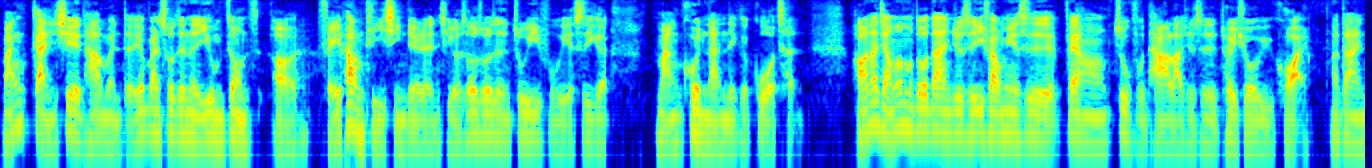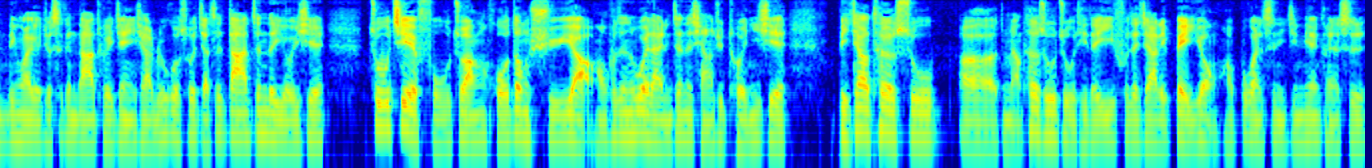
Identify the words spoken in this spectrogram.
蛮感谢他们的，要不然说真的，以我们这种呃肥胖体型的人，有时候说真的，租衣服也是一个蛮困难的一个过程。好，那讲那么多，当然就是一方面是非常祝福他啦，就是退休愉快。那当然，另外一个就是跟大家推荐一下，如果说假设大家真的有一些租借服装活动需要，或者是未来你真的想要去囤一些比较特殊呃怎么样特殊主题的衣服在家里备用，哈，不管是你今天可能是。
